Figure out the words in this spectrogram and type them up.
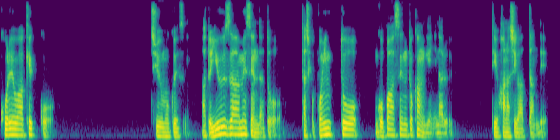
これは結構注目ですね。あとユーザー目線だと、確かポイント5%還元になるっていう話があったんで、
